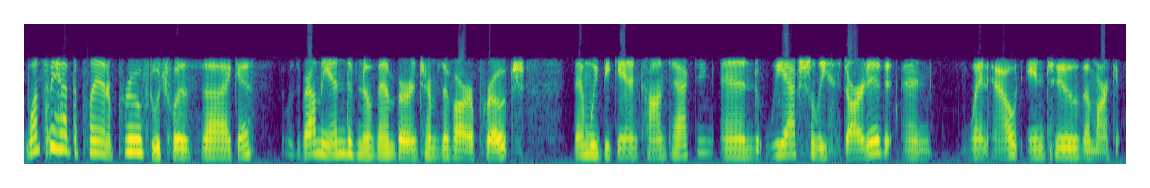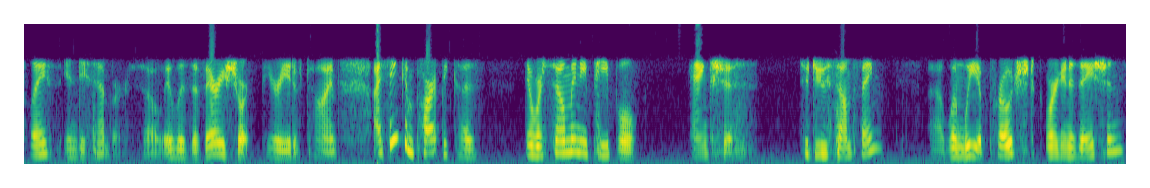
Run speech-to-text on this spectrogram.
once we had the plan approved, which was uh, I guess it was around the end of November in terms of our approach, then we began contacting, and we actually started and went out into the marketplace in December. So it was a very short period of time. I think in part because there were so many people anxious to do something. Uh, when we approached organizations,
